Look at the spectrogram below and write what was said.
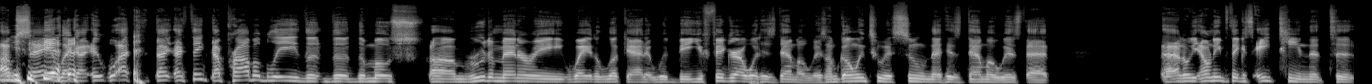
I'm saying Yeah. like I, it, I, I I think that probably the the the most um, rudimentary way to look at it would be you figure out what his demo is. I'm going to assume that his demo is that I don't. I don't even think it's 18 to, to,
